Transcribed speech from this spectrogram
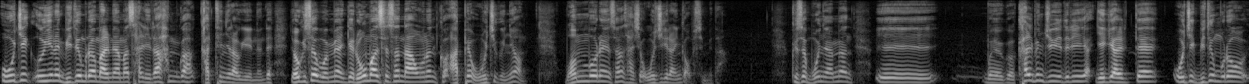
오직 의인은 믿음으로 말미암아 살리라 함과 같으니라고 했는데 여기서 보면 이게 로마서에서 나오는 그 앞에 오직은요. 원본에서는 사실 오직이라는 게 없습니다. 그래서 뭐냐면 이 뭐예요? 그 칼빈주의들이 얘기할 때 오직 믿음으로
